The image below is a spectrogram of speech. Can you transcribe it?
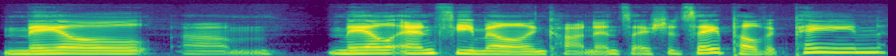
male. Um, male and female incontinence, I should say, pelvic pain,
